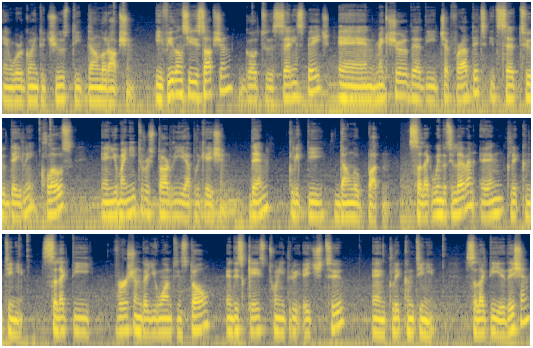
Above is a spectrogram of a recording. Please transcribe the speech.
and we're going to choose the download option. If you don't see this option, go to the settings page and make sure that the check for updates is set to daily, close, and you might need to restart the application. Then click the download button. Select Windows 11 and click continue. Select the version that you want to install, in this case 23H2, and click continue. Select the edition.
